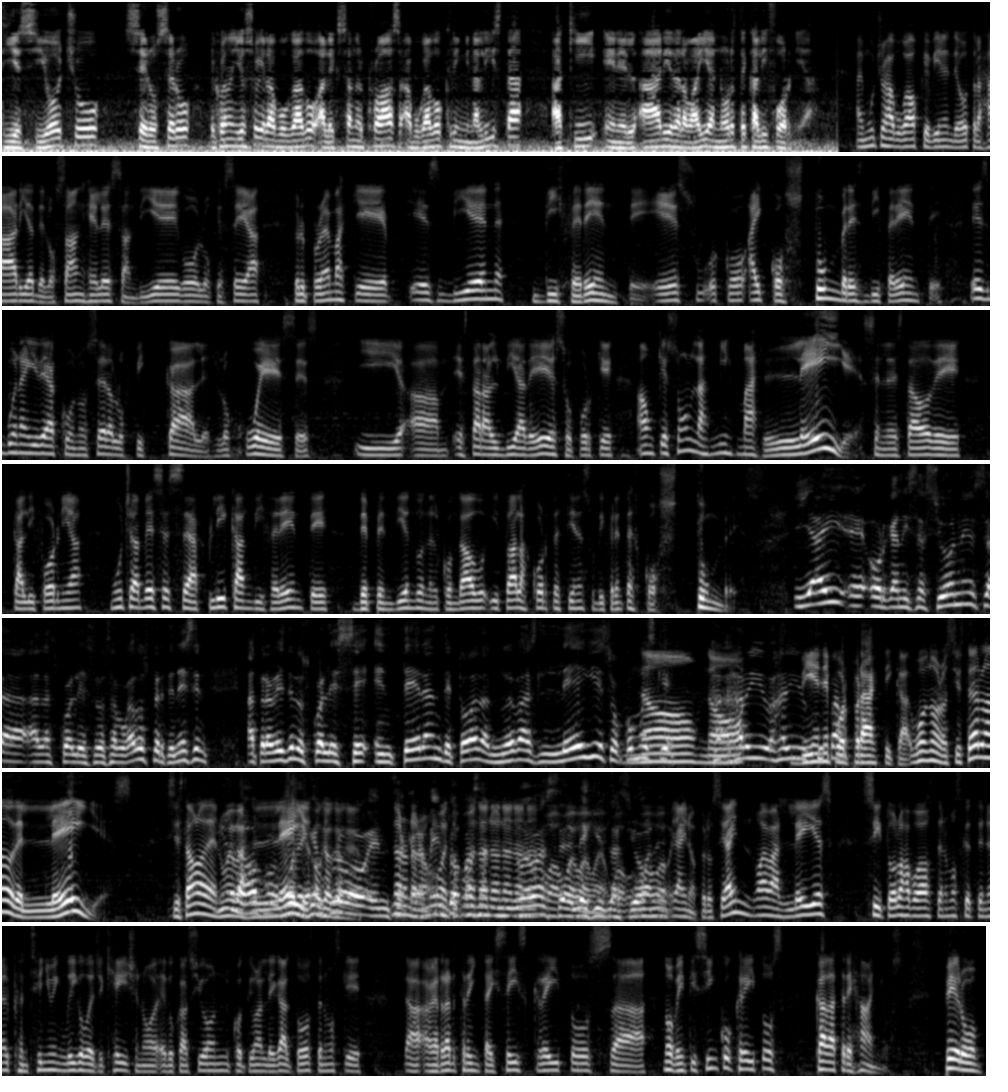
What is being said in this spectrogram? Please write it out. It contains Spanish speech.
1-800-530-1800. Recuerden, yo soy el abogado Alexander Cross, abogado criminalista aquí en el área de la Bahía Norte, California. Hay muchos abogados que vienen de otras áreas, de Los Ángeles, San Diego, lo que sea, pero el problema es que es bien diferente, es, hay costumbres diferentes. Es buena idea conocer a los fiscales, los jueces y estar al día de eso, porque aunque son las mismas leyes en el estado de California, muchas veces se aplican diferente dependiendo en el condado y todas las cortes tienen sus diferentes costumbres. Y hay eh, organizaciones a, a las cuales los abogados pertenecen, a través de los cuales se enteran de todas las nuevas leyes o cómo no, es que no, viene por práctica. Bueno, no, si estoy hablando de leyes, si estamos hablando de No, nuevas por- por leyes, ok, ejemplo, ok. en no, no, no, no, Sacramento no, no, no, no, nuevas, no, eh, legislaciones. ay, no, pero si hay nuevas leyes, sí, todos los abogados tenemos que tener continuing legal education o educación continual legal. Todos tenemos que ah, agarrar 36 créditos, ah, no, 25 créditos cada tres años. Pero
